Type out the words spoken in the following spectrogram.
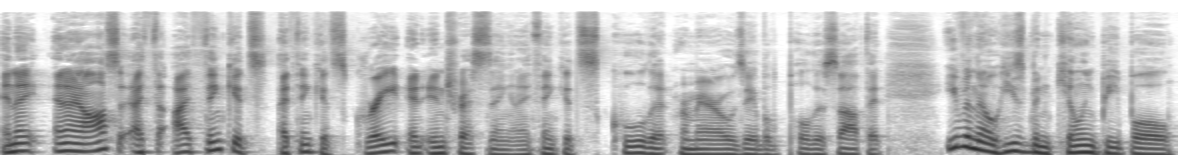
And I and I also I th- I think it's I think it's great and interesting and I think it's cool that Romero was able to pull this off that even though he's been killing people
